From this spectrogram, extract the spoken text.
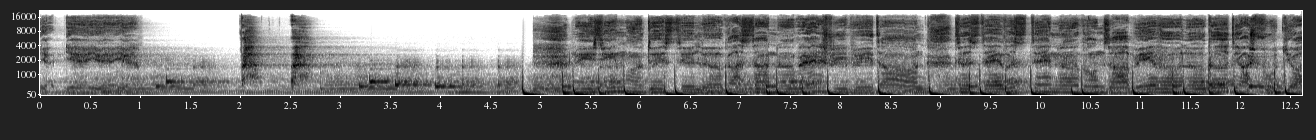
Yeah, yeah, yeah, yeah. Risimo Lüge gastane breșibitan Të steve stene gonzabive lüge t'ja shfutja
